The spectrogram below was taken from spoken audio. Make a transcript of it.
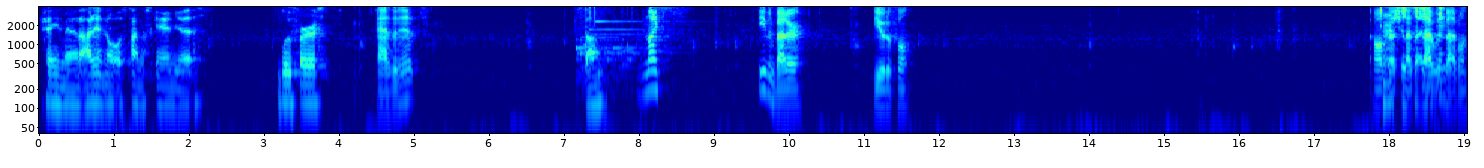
Hey man, I didn't know it was time to scan yet. Blue first. As it hits. Stun. Nice. Even better. Beautiful. Oh, Alright, that's, shield that's, side that was a bad one.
